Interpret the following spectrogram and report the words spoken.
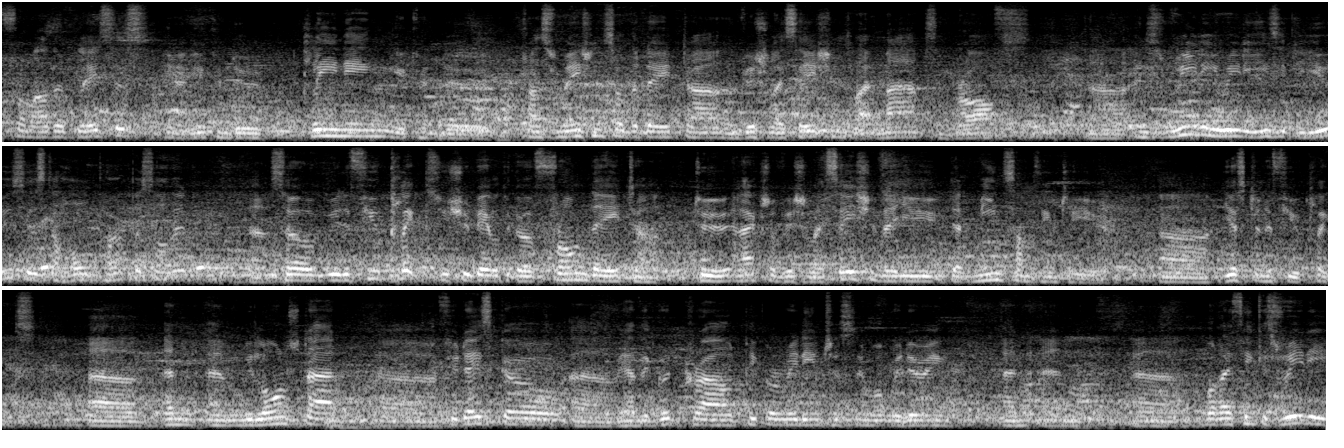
from other places. You know, you can do cleaning, you can do transformations of the data and visualizations like maps and graphs. Uh, it's really, really easy to use is the whole purpose of it. Uh, so with a few clicks you should be able to go from data to an actual visualization that you that means something to you uh, just in a few clicks. Uh, and, and we launched that uh, a few days ago. Uh, we had a good crowd. People are really interested in what we're doing. And, and what I think is really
